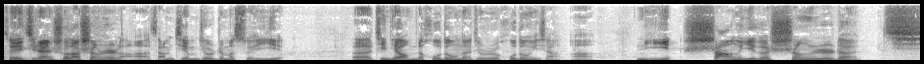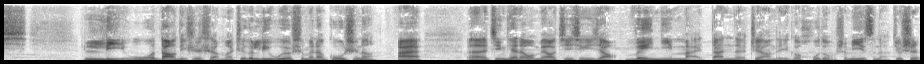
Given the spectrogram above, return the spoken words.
所以，既然说到生日了啊，咱们节目就是这么随意。呃，今天我们的互动呢，就是互动一下啊，你上一个生日的礼物到底是什么？这个礼物有什么样的故事呢？哎，呃，今天呢，我们要进行一下为你买单的这样的一个互动，什么意思呢？就是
